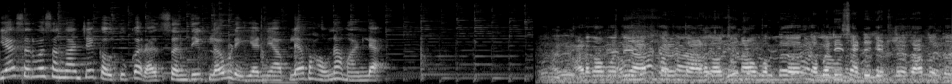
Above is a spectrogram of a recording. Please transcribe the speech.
या सर्व संघांचे कौतुक करत संदीप लवडे यांनी आपल्या भावना मांडल्या. आडगावमध्ये आजपर्यंत आडगावचं नाव फक्त कबड्डीसाठी घेतलं जात होतं.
